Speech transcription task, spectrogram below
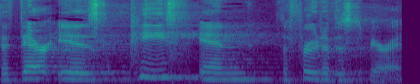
that there is peace in the fruit of the Spirit.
